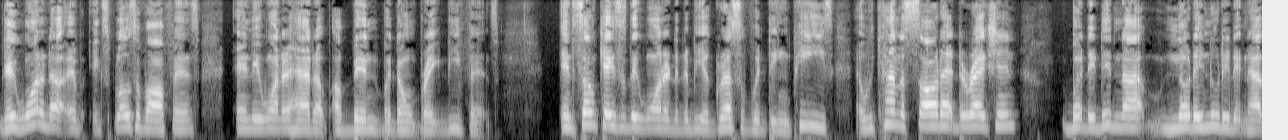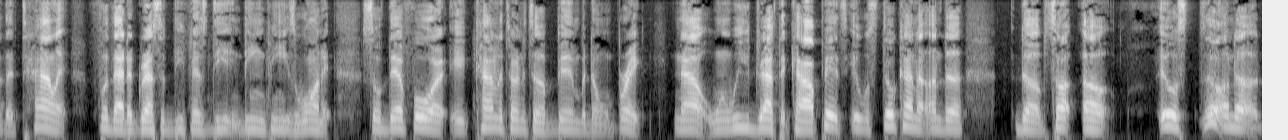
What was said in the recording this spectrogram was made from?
They wanted an explosive offense and they wanted to have a, a bend but don't break defense. In some cases, they wanted it to be aggressive with Dean Pees, and we kind of saw that direction, but they did not know they knew they didn't have the talent for that aggressive defense Dean, Pees wanted. So therefore, it kind of turned into a bend but don't break. Now, when we drafted Kyle Pitts, it was still kind of under the uh, it was still under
